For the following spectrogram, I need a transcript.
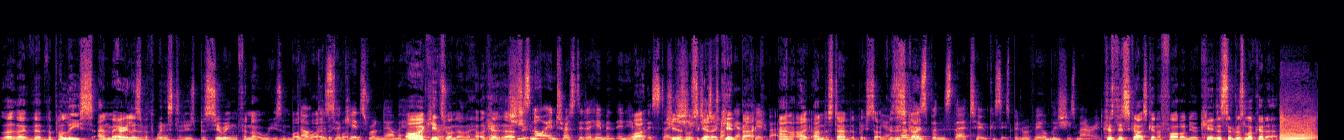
The, the, the, police and Mary Elizabeth Winstead, who's pursuing for no reason, by No, the way. because her point. kids run down the hill. Oh, her kids run down the hill. Okay, Yeah. she's it. not interested in him in, him Right, at this stage. she just wants to get her kid, get back, kid back. and I understandably so because this her guy husband's there too because it's been revealed that she's married. because this guy's going to fart on your kid as soon as look at her.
